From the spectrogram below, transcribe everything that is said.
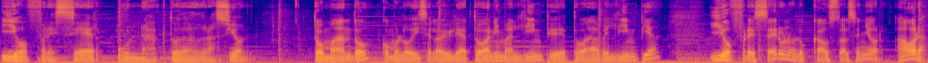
y ofrecer un acto de adoración, tomando, como lo dice la Biblia, todo animal limpio y de toda ave limpia, y ofrecer un holocausto al Señor. Ahora,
